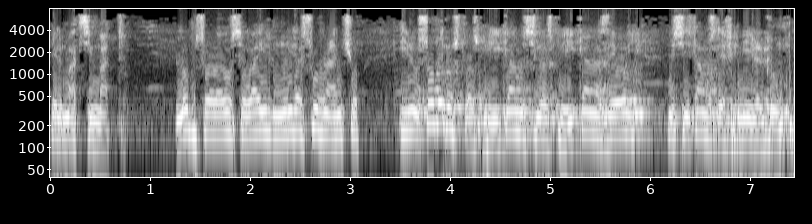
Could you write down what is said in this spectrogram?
el maximato. López Obrador se va a ir, no ir a su rancho, y nosotros, los mexicanos y las mexicanas de hoy, necesitamos definir el rumbo.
